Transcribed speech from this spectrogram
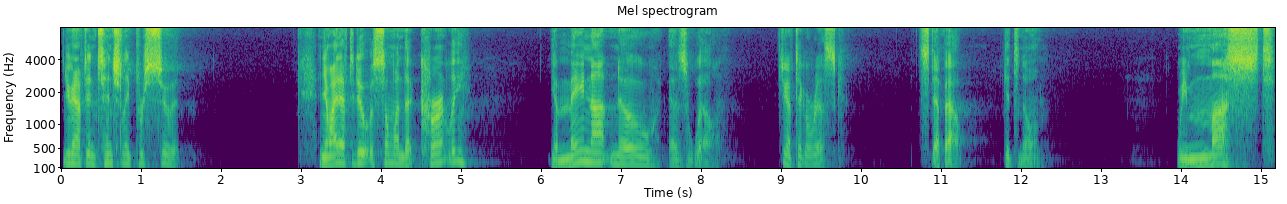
You're going to have to intentionally pursue it. And you might have to do it with someone that currently you may not know as well. You have to take a risk. Step out, get to know them. We must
